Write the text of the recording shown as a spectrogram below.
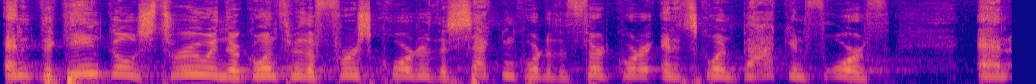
And the game goes through, and they're going through the first quarter, the second quarter, the third quarter, and it's going back and forth. And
